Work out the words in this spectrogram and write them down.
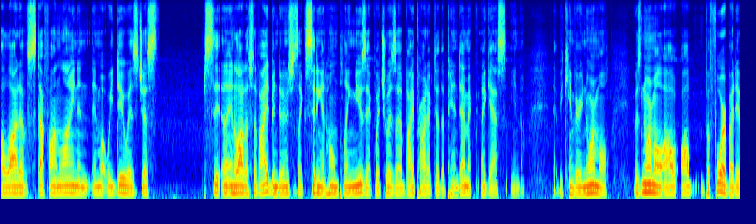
a lot of stuff online and, and what we do is just Uh, and a lot of stuff I had been doing was just like sitting at home playing music, which was a byproduct of the pandemic, I guess. You know, that became very normal. It was normal all all before, but it,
